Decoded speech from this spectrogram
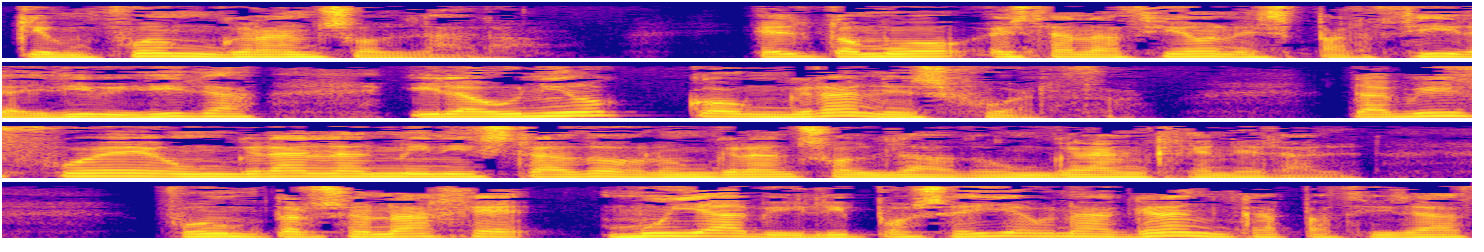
quien fue un gran soldado. Él tomó esta nación esparcida y dividida y la unió con gran esfuerzo. David fue un gran administrador, un gran soldado, un gran general. Fue un personaje muy hábil y poseía una gran capacidad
